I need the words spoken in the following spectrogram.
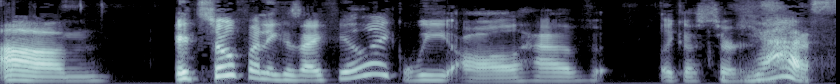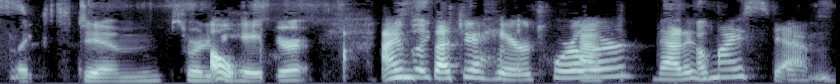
um It's so funny because I feel like we all have like a certain Yes. like stim sort of Oh, behavior. i'm like- such a hair twirler that is Okay. my stim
